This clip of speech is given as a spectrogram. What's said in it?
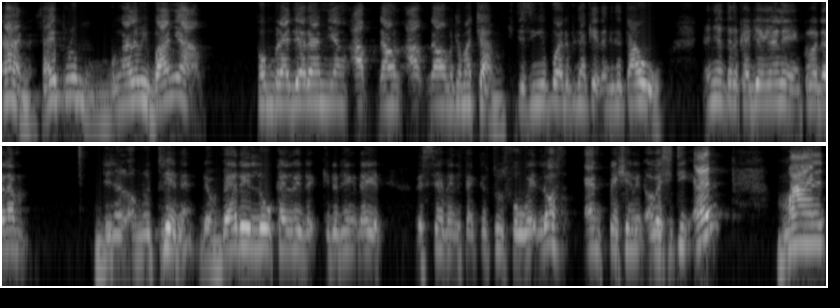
Kan? Saya perlu mengalami banyak pembelajaran yang up down up down macam-macam. Kita sendiri pun ada penyakit yang kita tahu. Dan yang antara kajian yang lain yang keluar dalam Journal of Nutrient eh, the very low calorie ketogenic diet, the safe and effective tools for weight loss and patient with obesity and mild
